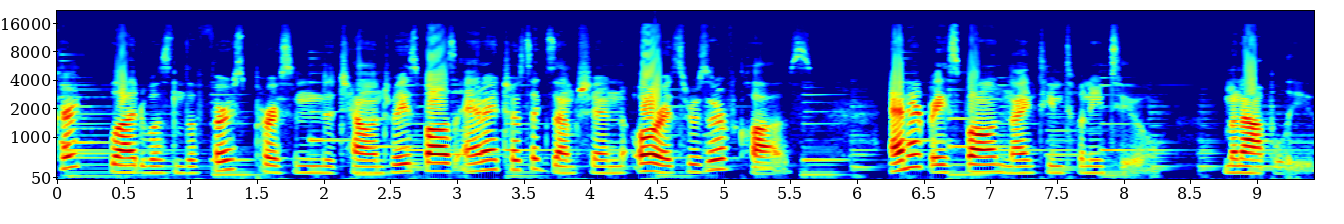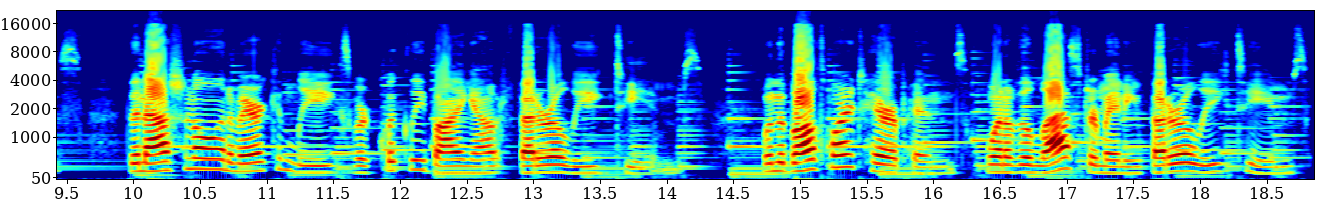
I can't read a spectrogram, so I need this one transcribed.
Curt Flood wasn't the first person to challenge baseball's antitrust exemption or its reserve clause. Enter baseball in 1922. Monopolies. The National and American Leagues were quickly buying out Federal League teams. When the Baltimore Terrapins, one of the last remaining Federal League teams,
